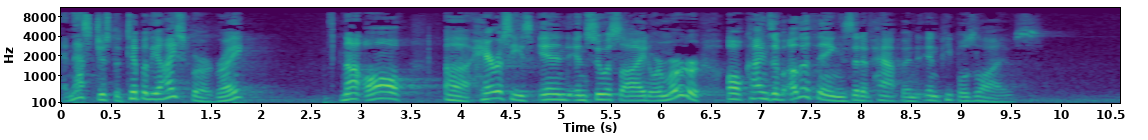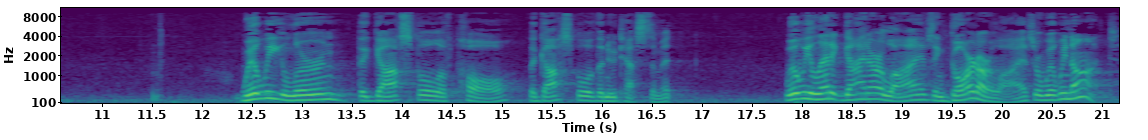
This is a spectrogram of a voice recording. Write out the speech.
And that's just the tip of the iceberg, right? Not all uh, heresies end in suicide or murder, all kinds of other things that have happened in people's lives. Will we learn the gospel of Paul, the gospel of the New Testament? Will we let it guide our lives and guard our lives, or will we not?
